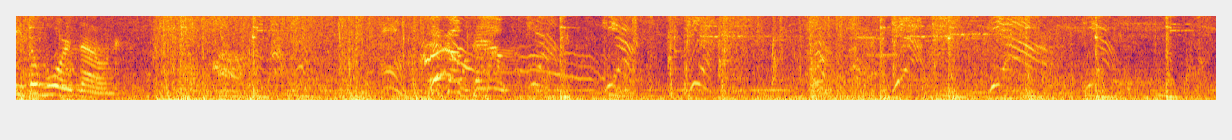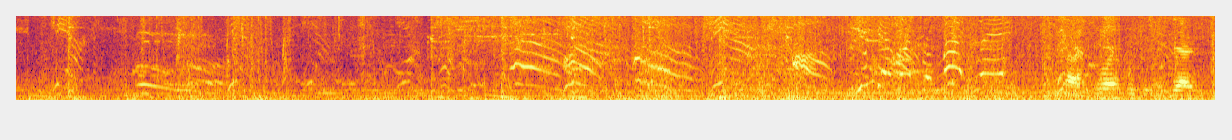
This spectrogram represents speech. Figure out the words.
Is a war zone. Here comes help. one piece of dessert. They got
